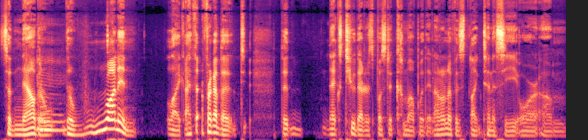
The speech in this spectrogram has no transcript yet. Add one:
So now they're Mm. they're running like I, th- I forgot the the next two that are supposed to come up with it. I don't know if it's like Tennessee or um,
